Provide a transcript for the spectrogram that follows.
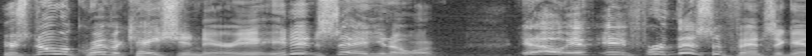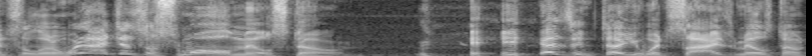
There's no equivocation there. He, he didn't say, you know, you know, if, if for this offense against the little one, not just a small millstone. he doesn't tell you what size millstone.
